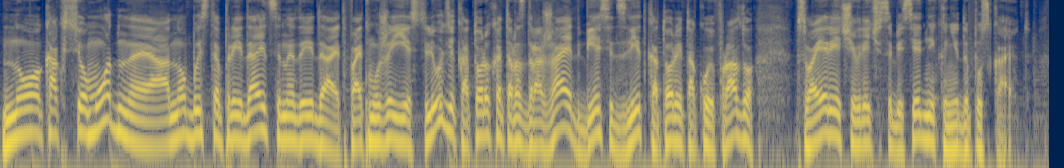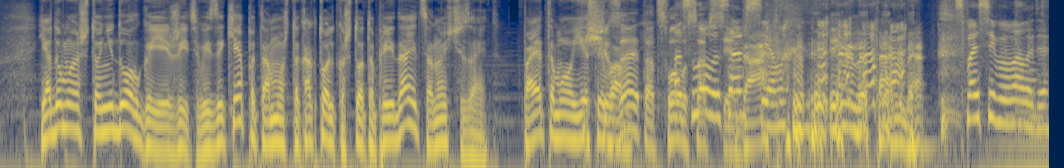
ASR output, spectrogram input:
Но, как все модное, оно быстро приедается и надоедает. Поэтому уже есть люди, которых это раздражает, бесит, злит, которые такую фразу в своей речи, в речи собеседника не допускают. Я думаю, что недолго ей жить в языке, потому что как только что-то приедается, оно исчезает. Поэтому если вам- Исчезает от слова От слова совсем. совсем. Именно так, да. Спасибо, Володя.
